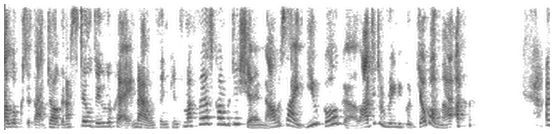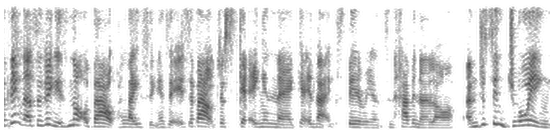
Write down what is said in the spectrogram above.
I looked at that dog and I still do look at it now, thinking for my first competition, I was like, you go, girl. I did a really good job on that. I think that's the thing. It's not about placing, is it? It's about just getting in there, getting that experience and having a laugh and just enjoying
